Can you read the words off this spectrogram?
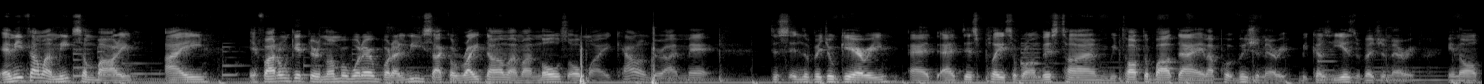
Anytime I meet somebody, I if I don't get their number, whatever, but at least I could write down on my notes or my calendar. I met this individual Gary at, at this place around this time. We talked about that, and I put visionary because he is a visionary, you know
